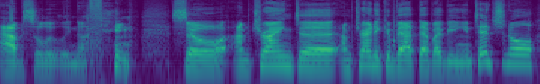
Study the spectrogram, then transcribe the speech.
absolutely nothing. So I'm trying to I'm trying to combat that by being intentional,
